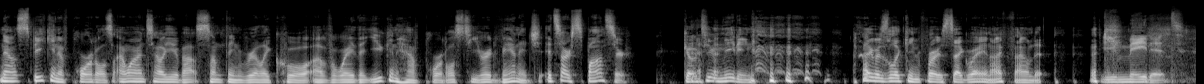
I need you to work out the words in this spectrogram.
Now, speaking of portals, I want to tell you about something really cool of a way that you can have portals to your advantage. It's our sponsor, GoToMeeting. I was looking for a segue and I found it. You made it.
